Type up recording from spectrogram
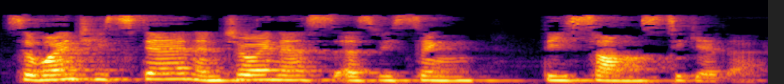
So won't you stand and join us as we sing these songs together?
